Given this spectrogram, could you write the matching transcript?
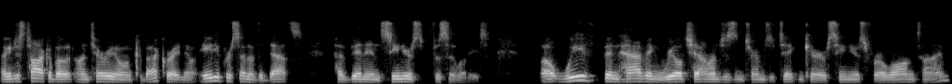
I can just talk about Ontario and Quebec right now. 80% of the deaths have been in seniors facilities. Uh, we've been having real challenges in terms of taking care of seniors for a long time,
